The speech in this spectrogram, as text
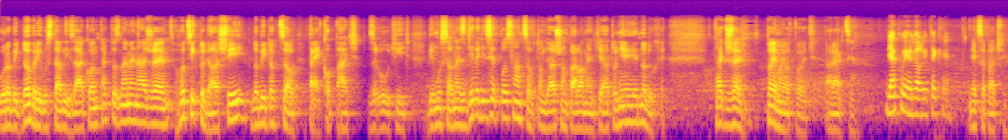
urobiť dobrý ústavný zákon, tak to znamená, že hoci kto ďalší, kto by to chcel prekopať, zrútiť, by musel nájsť 90 poslancov v tom ďalšom parlamente a to nie je jednoduché. Takže to je moja odpoveď a reakcia. Ďakujem veľmi pekne. Nech sa páči.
